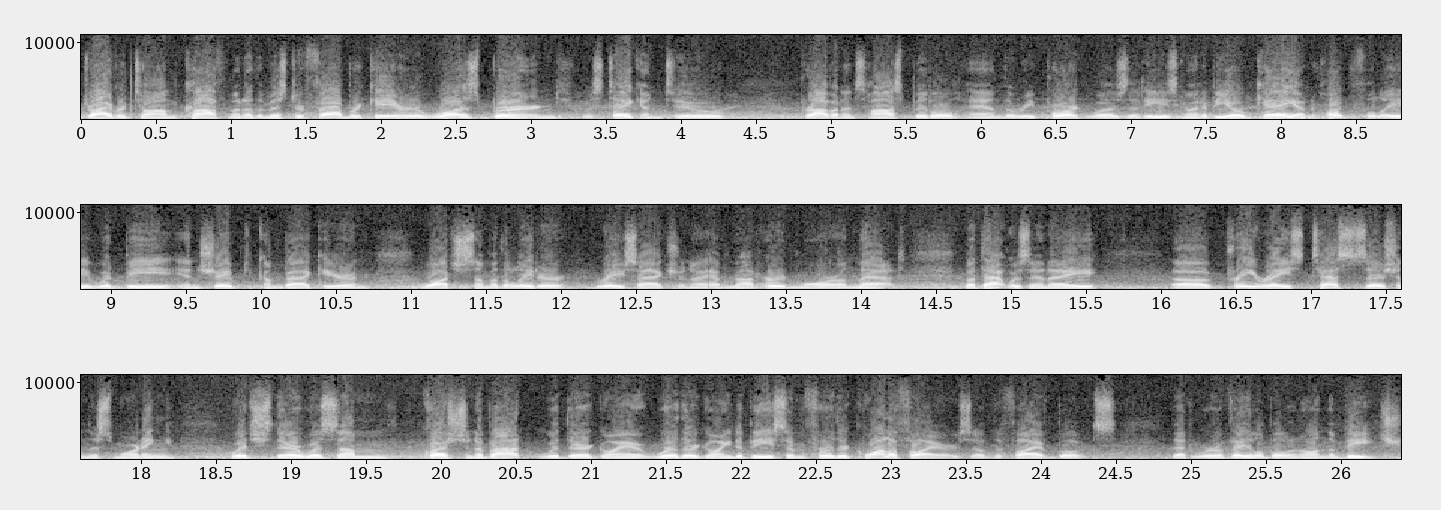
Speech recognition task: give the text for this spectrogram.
driver Tom Kaufman of the Mr. Fabricator was burned, was taken to Providence Hospital, and the report was that he's going to be okay and hopefully would be in shape to come back here and watch some of the later race action. I have not heard more on that. But that was in a uh, pre-race test session this morning, which there was some question about. Would there going, were there going to be some further qualifiers of the five boats that were available and on the beach?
